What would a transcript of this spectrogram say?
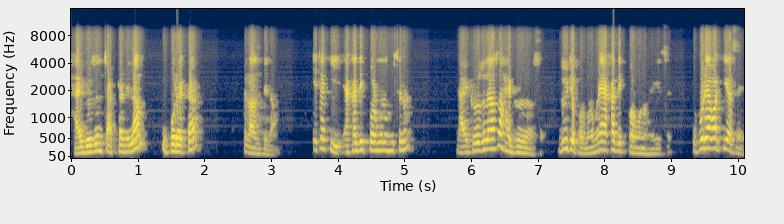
হাইড্রোজেন চারটা নিলাম, উপরে একটা প্লাস দিলাম। এটা কি একাধিক পরমাণু হয়েছে না? নাইট্রোজেনে আছে, হাইড্রোজেন আছে। দুইটা পরমাণু মানে একাধিক পরমাণু হয়ে গেছে। উপরে আবার কি আছে?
